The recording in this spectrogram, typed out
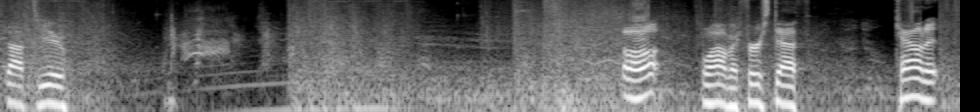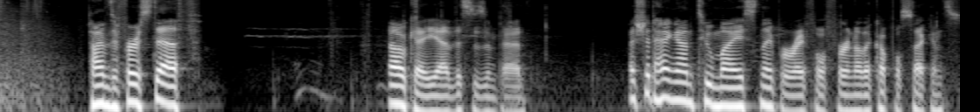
Stopped you. Oh! Wow, my first death. Count it. Times to first death. Okay, yeah, this isn't bad. I should hang on to my sniper rifle for another couple seconds.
